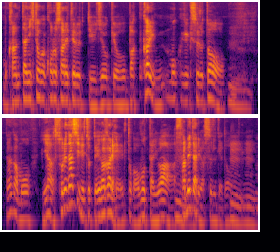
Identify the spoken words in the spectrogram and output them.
もう簡単に人が殺されてるっていう状況ばっかり目撃するとなんかもういやそれなしでちょっと描かれへんとか思ったりは冷めたりはするけど、うんうん。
